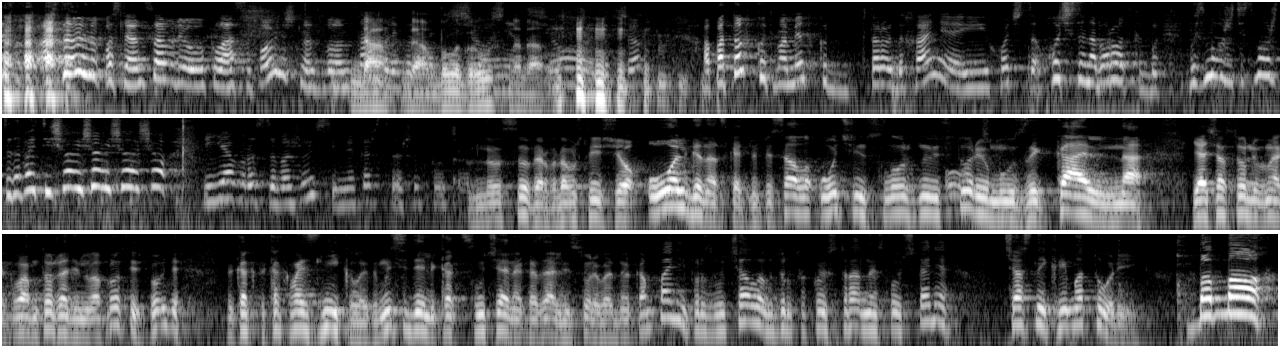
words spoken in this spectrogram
особенно после ансамблевого класса. Помнишь, у нас был ансамбль? Да, да, было «Всё, грустно, нет, да. это всё». А потом в какой-то момент второе дыхание, и хочется, хочется наоборот, как бы, вы сможете, сможете, давайте еще, еще, еще, еще. И я просто завожусь, и мне кажется, что это получается. Ну супер, потому что еще Ольга, надо сказать, написала очень сложную историю музыкально. Я сейчас, Оля, у меня к вам тоже один вопрос есть. Помните, как-то как возникло это? Мы сидели, как случайно оказались с Олей в одной компании, прозвучало вдруг такое странное словосочетание «частный крематорий». Бабах!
